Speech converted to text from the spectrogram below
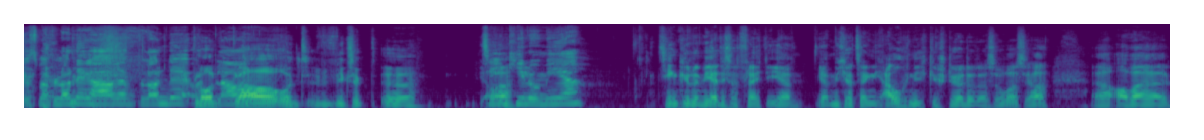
Das war blonde Haare, blonde und Blond, blau. blau und wie gesagt, äh, ja, Kilo mehr. 10 Kilo mehr, das hat vielleicht eher, ja, mich hat es eigentlich auch nicht gestört oder sowas, ja. Äh, aber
